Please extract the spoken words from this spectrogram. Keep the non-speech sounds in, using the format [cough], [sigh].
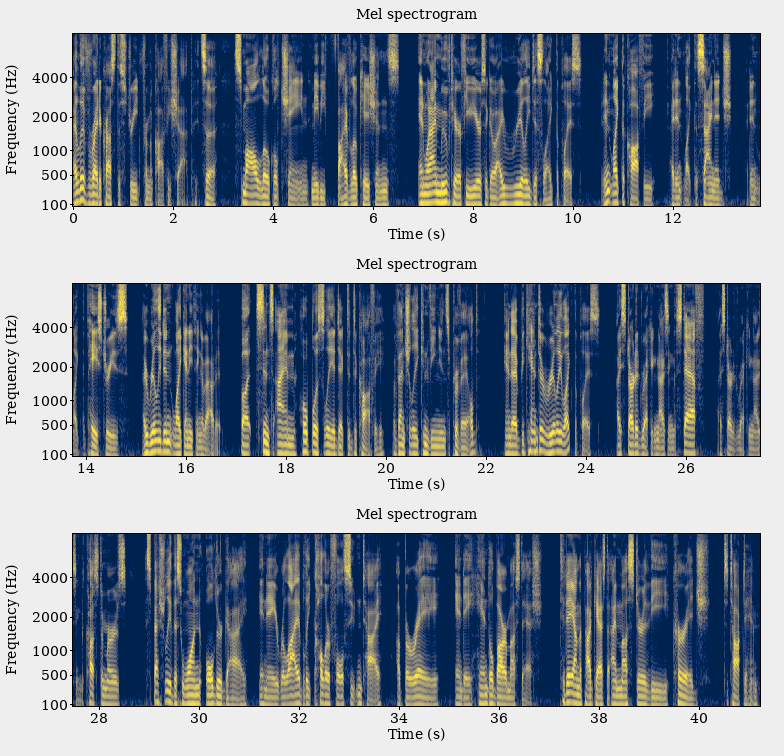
I live right across the street from a coffee shop. It's a small local chain, maybe five locations. And when I moved here a few years ago, I really disliked the place. I didn't like the coffee. I didn't like the signage. I didn't like the pastries. I really didn't like anything about it. But since I'm hopelessly addicted to coffee, eventually convenience prevailed, and I began to really like the place. I started recognizing the staff, I started recognizing the customers, especially this one older guy in a reliably colorful suit and tie, a beret, and a handlebar mustache. Today on the podcast, I muster the courage to talk to him.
